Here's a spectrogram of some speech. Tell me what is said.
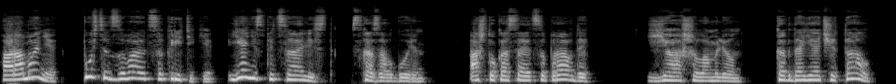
«О романе пусть отзываются критики. Я не специалист», — сказал Горин. «А что касается правды, я ошеломлен. Когда я читал,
